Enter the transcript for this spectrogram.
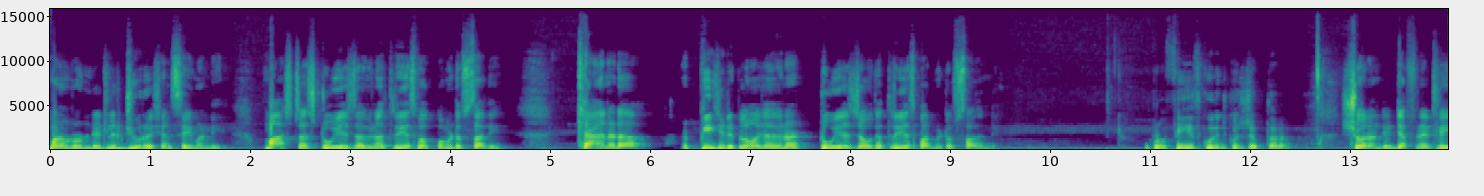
మనం రెండిట్లో డ్యూరేషన్ సేమ్ అండి. మాస్టర్స్ టూ ఇయర్స్ చదివినా త్రీ ఇయర్స్ వర్క్ పర్మిట్ వస్తుంది. కెనడా పీజీ డిప్లొమా చదివినా టూ ఇయర్స్ చదివితే త్రీ ఇయర్స్ పర్మిట్ వస్తుందండి. ఇప్పుడు ఫీజు గురించి కొంచెం చెప్తారా? షూర్ అండి. డెఫినెట్లీ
